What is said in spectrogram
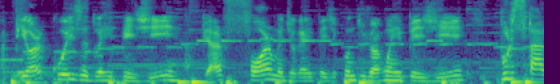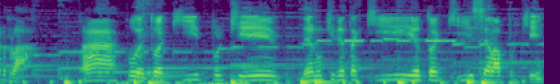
a pior coisa do RPG, a pior forma de jogar RPG quando tu joga um RPG por estar lá. Ah, pô, eu tô aqui porque eu não queria estar tá aqui, eu tô aqui, sei lá por quê.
